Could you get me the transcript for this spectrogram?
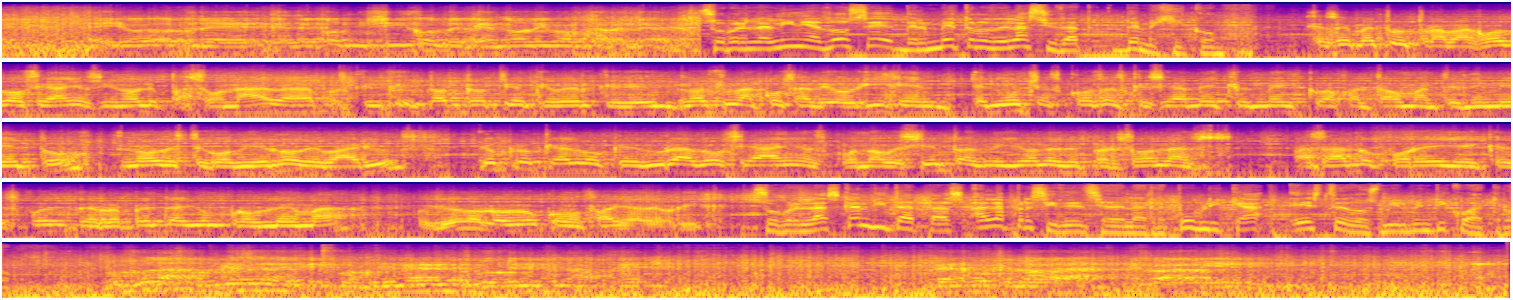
quedé con mis hijos de que no le íbamos a vender. Sobre la línea 12 del metro de la Ciudad de México. Ese metro trabajó 12 años y no le pasó nada, porque no, tiene que ver que no es una cosa de origen. En muchas cosas que se han hecho en México ha faltado mantenimiento, no de este gobierno, de varios. Yo creo que algo que dura 12 años con 900 millones de personas pasando por ella y que después de repente hay un problema, pues yo no lo veo como falla de origen. Sobre las candidatas a la presidencia de la República este 2024. La sorpresa de que por primera vez el gobierno es una mujer. Esperamos que lo haga, que lo haga bien.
